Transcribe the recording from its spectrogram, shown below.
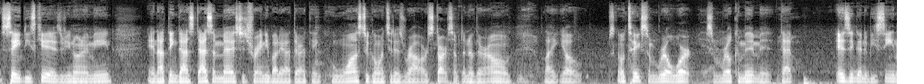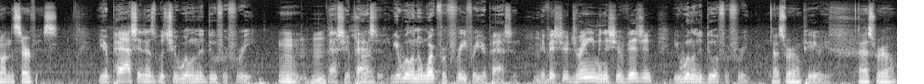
save these kids. You know what I Mhm. mean? And I think that's that's a message for anybody out there. I think who wants to go into this route or start something of their own. Yeah. Like, yo, it's gonna take some real work, Yeah. some real commitment that isn't gonna be seen on the surface. Your passion is what you're willing to do for free. Mm. Mm-hmm. That's your Sure. passion. You're willing to work for free for your passion. If it's your dream and it's your vision, you're willing to do it for free. That's real. Period. That's real.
